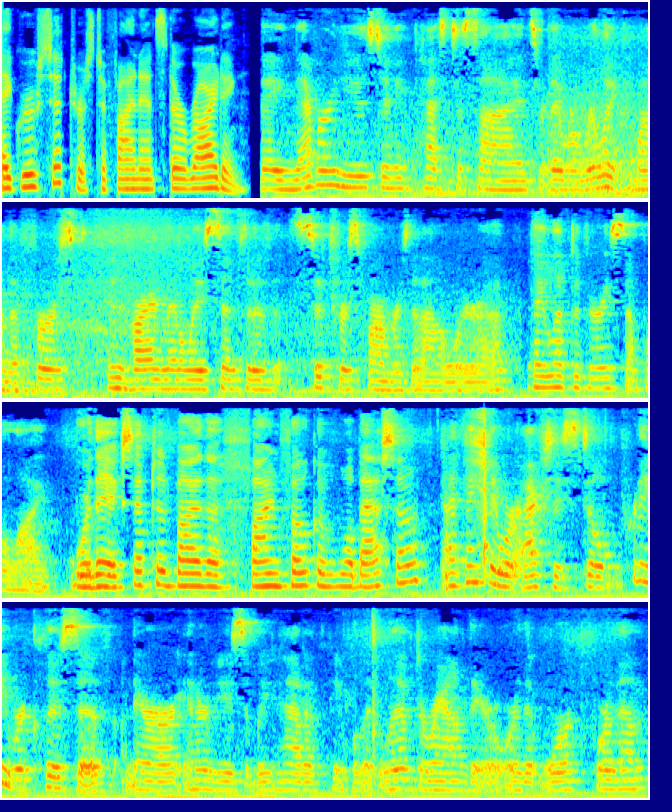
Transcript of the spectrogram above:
They grew citrus to finance their writing. They never used any pesticides. They were really one of the first environmentally sensitive citrus farmers that I'm aware of. They lived a very simple life. Were they accepted by the fine folk of Wabasso? I think they were actually still pretty reclusive. There are interviews that we've had of people that lived around there or that worked for them,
